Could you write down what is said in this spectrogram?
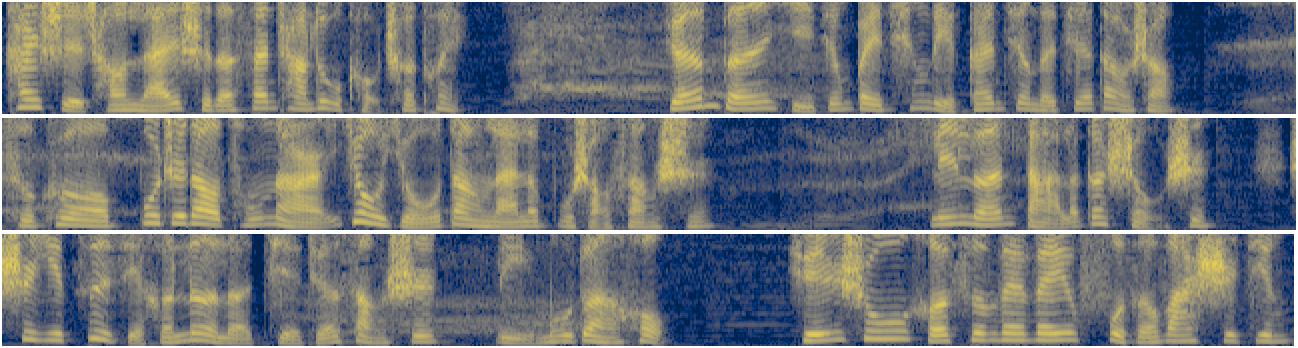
开始朝来时的三岔路口撤退。原本已经被清理干净的街道上，此刻不知道从哪儿又游荡来了不少丧尸。林鸾打了个手势，示意自己和乐乐解决丧尸，李牧断后。云舒和孙薇薇负责挖尸精。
